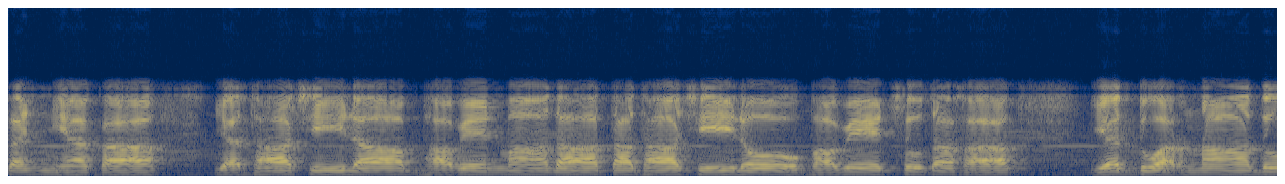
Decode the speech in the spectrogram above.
कन्यका यथाशीला भवेन्मादा तथा शीलो भवेत्सुतः यद्वर्णादु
